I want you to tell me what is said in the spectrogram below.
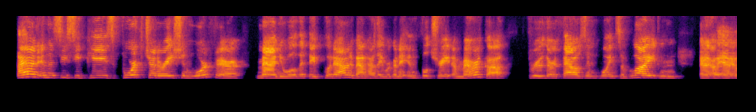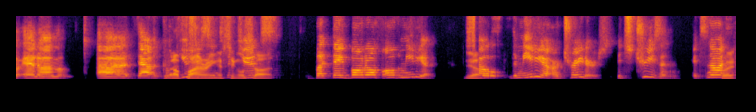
And in the CCP's fourth generation warfare manual that they put out about how they were going to infiltrate America through their thousand points of light and and, and um uh that without firing a single shot. But they bought off all the media. Yeah. So the media are traitors. It's treason. It's not right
